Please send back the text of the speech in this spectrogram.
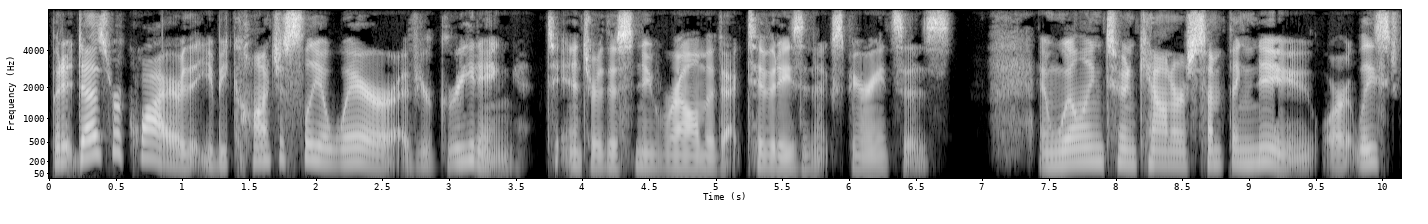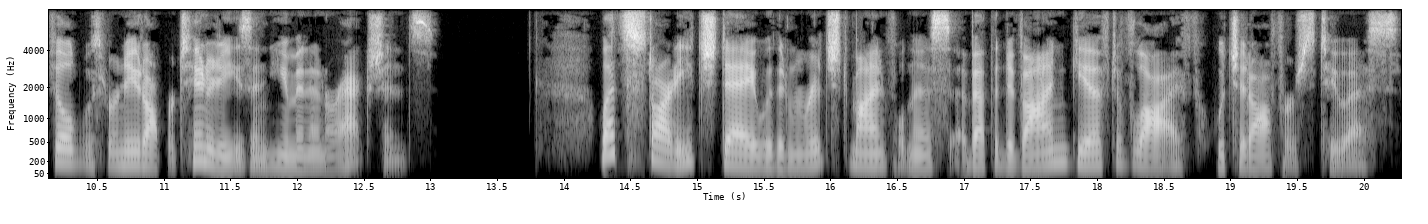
But it does require that you be consciously aware of your greeting to enter this new realm of activities and experiences, and willing to encounter something new, or at least filled with renewed opportunities in human interactions. Let's start each day with enriched mindfulness about the divine gift of life which it offers to us.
